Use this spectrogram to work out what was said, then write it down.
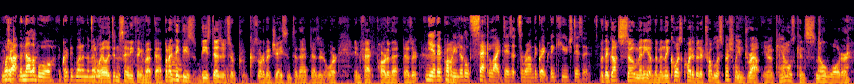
What about I- the Nullarbor, the great big one in the middle? Well, it didn't say anything about that, but I Hmm. think these these deserts are pr- sort of adjacent to that desert, or in fact part of that desert. yeah, they're Um, probably little satellite deserts around the great big huge desert. But they've got so many of them, and they cause quite a bit of trouble, especially in drought. You know, camels can smell water.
